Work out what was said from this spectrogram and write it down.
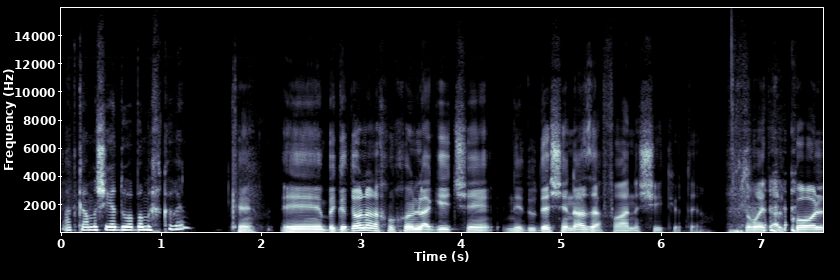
עד כמה שידוע במחקרים? כן, uh, בגדול אנחנו יכולים להגיד שנדודי שינה זה הפרעה נשית יותר. זאת אומרת על כל...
